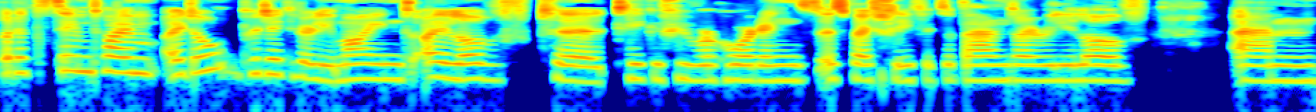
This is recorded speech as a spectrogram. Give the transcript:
But at the same time, I don't particularly mind. I love to take a few recordings, especially if it's a band I really love. Um,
